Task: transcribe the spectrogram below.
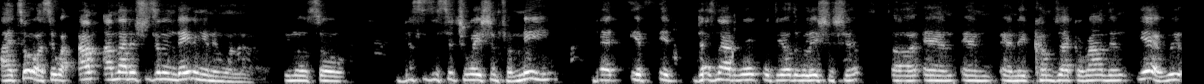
I told her, I said, well, I'm, I'm not interested in dating anyone now. You know, so this is a situation for me that if it does not work with the other relationships uh, and and and it comes back around, then yeah, we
